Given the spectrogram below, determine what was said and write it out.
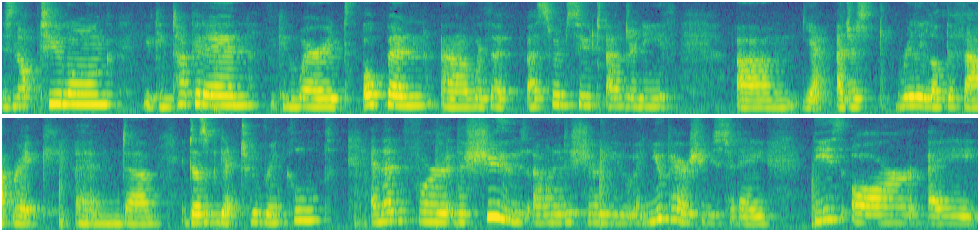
It's not too long. You can tuck it in. You can wear it open uh, with a, a, swimsuit underneath. Um, yeah, I just really love the fabric and um, it doesn't get too wrinkled. And then for the shoes, I wanted to show you a new pair of shoes today. These are a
